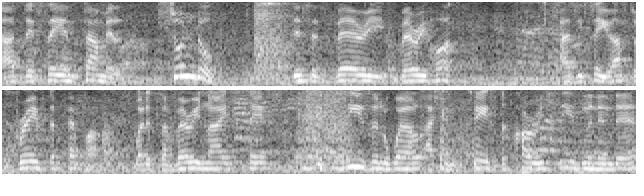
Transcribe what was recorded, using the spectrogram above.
as they say in Tamil, chundu. This is very, very hot. As you say, you have to brave the pepper, but it's a very nice taste. It's seasoned well. I can taste the curry seasoning in there.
